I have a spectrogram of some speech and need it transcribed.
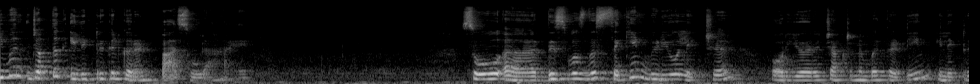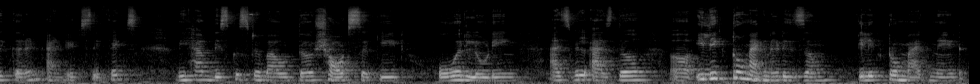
इवन जब तक इलेक्ट्रिकल करंट पास हो रहा है। So this was the second video lecture for your chapter number 13 electric current and its effects. We have discussed about the short circuit overloading as well as the uh, electromagnetism electromagnet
